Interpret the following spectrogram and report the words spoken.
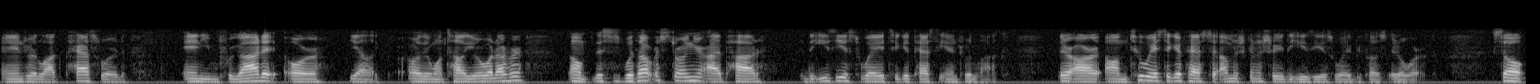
Android lock password, and you forgot it, or yeah, like, or they won't tell you or whatever. Um, this is without restoring your iPod, the easiest way to get past the Android lock. There are um, two ways to get past it. I'm just going to show you the easiest way because it'll work. So,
